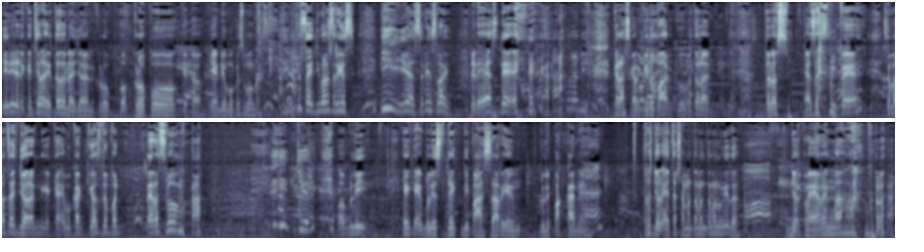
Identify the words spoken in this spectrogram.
Jadi dari kecil itu udah jualan kerupuk kerupuk gitu yang dibungkus-bungkus. Itu saya jual serius. Iya serius Roy. Dari SD keras sekali kehidupanku betulan. Terus SMP sempat saya jualan kayak buka kios depan teras rumah Anjir, mau beli yang kayak beli snack di pasar yang beli pakan ya. Terus jual ecer sama teman-teman gitu. Oh, oke. Jual kelereng lah, apalah.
